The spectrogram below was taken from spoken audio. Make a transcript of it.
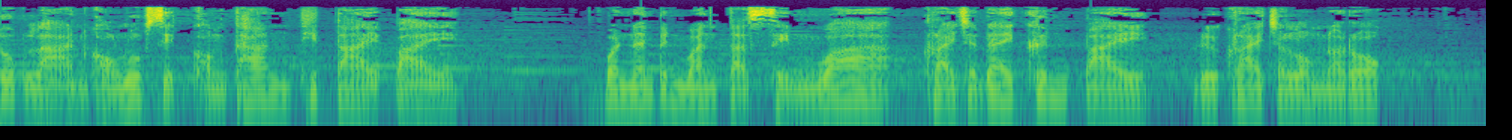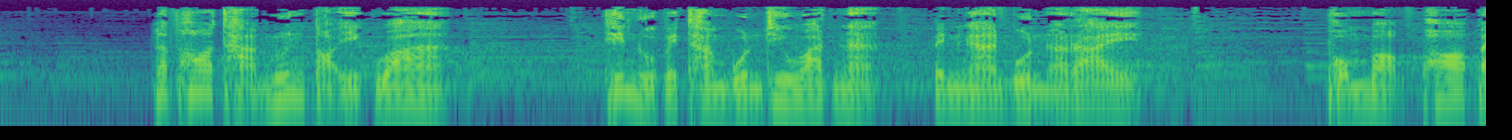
ลูกหลานของลูกศิษย์ของท่านที่ตายไป วันนั้นเป็นวันตัดสินว่าใครจะได้ขึ้นไป หรือใครจะลงนรก และพ่อถามนุ่นต่ออีกว่า ที่หนูไปทำบุญที่วัดน่ะ เป็นงานบุญอะไร ผมบอกพ่อไป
